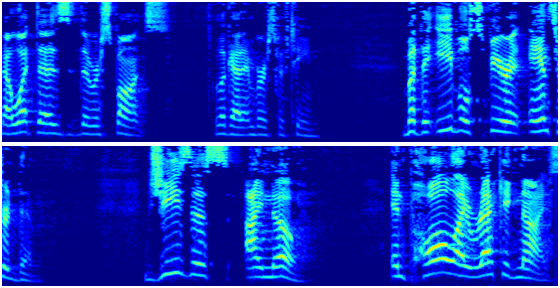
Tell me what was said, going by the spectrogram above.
Now, what does the response? Look at it in verse 15. But the evil spirit answered them Jesus, I know, and Paul, I recognize.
